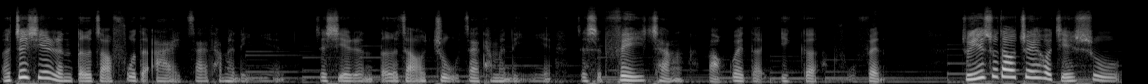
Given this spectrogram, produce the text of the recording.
而这些人得着父的爱，在他们里面这些人得着主在他们里面，这是非常宝贵的一个福分。主耶稣到最后结束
